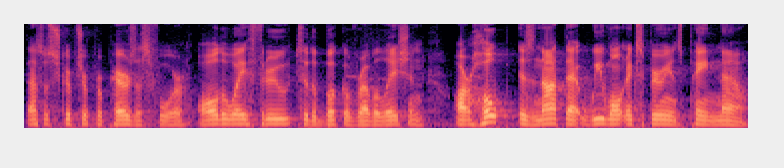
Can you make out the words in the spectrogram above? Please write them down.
That's what Scripture prepares us for all the way through to the book of Revelation. Our hope is not that we won't experience pain now.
